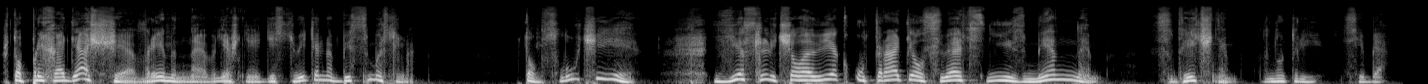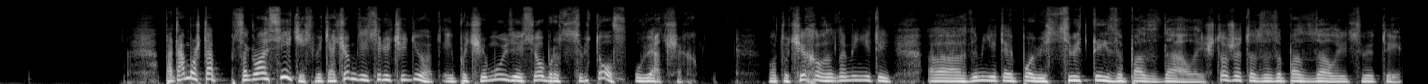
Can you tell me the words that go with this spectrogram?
Что приходящее, временное, внешнее действительно бессмысленно – том случае, если человек утратил связь с неизменным, с вечным внутри себя. Потому что, согласитесь, ведь о чем здесь речь идет, и почему здесь образ цветов увядших. Вот у Чехова знаменитый, э, знаменитая повесть «Цветы запоздалые». Что же это за запоздалые цветы?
